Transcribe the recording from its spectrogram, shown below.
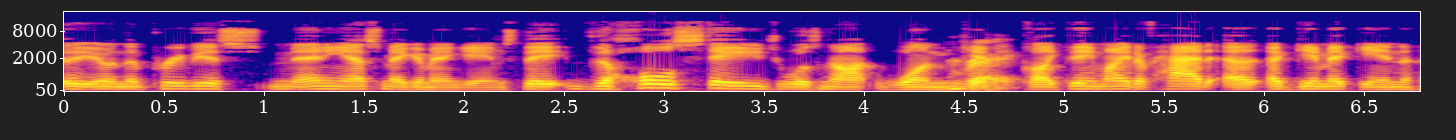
you know, in the previous NES Mega Man games, they the whole stage was not one gimmick. Right. Like they might have had a, a gimmick in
